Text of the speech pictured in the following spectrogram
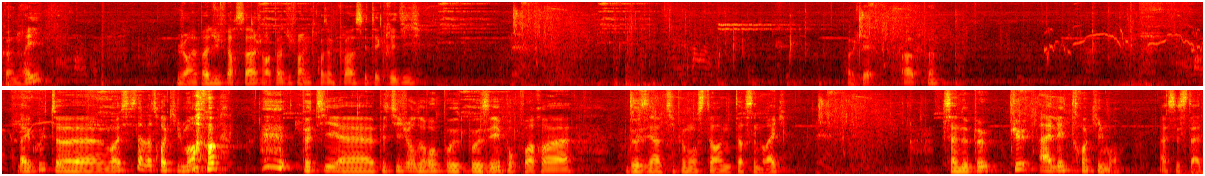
Connerie. J'aurais pas dû faire ça, j'aurais pas dû faire une troisième fois, c'était greedy. Ok, hop. Bah écoute, euh, moi aussi ça va tranquillement. petit, euh, petit jour de repos posé pour pouvoir euh, doser un petit peu Monster Hunter Sunbreak. Ça ne peut que aller tranquillement à ce stade.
